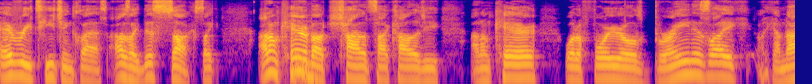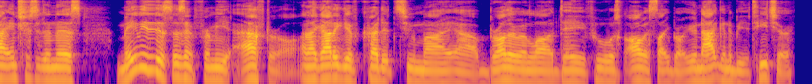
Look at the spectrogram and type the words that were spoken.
every teaching class, I was like, this sucks. Like, I don't care mm. about child psychology. I don't care what a four year old's brain is like. Like, I'm not interested in this maybe this isn't for me after all. And I got to give credit to my uh, brother in law, Dave, who was always like, bro, you're not going to be a teacher.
